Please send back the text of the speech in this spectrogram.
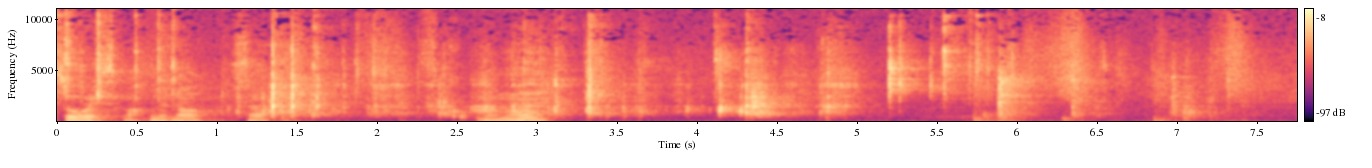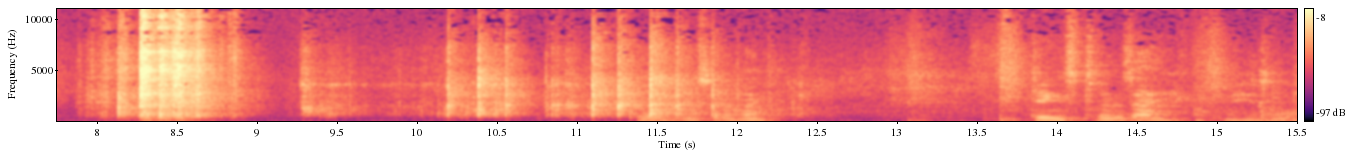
So will ich es machen, genau. So. Gucken wir mal. Da muss ja noch ein Dings drin sein. Ich mach's mal hier so.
